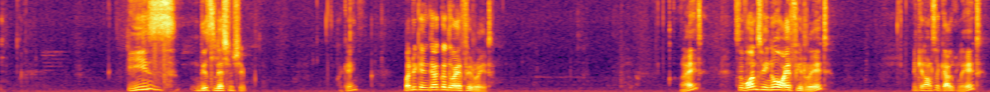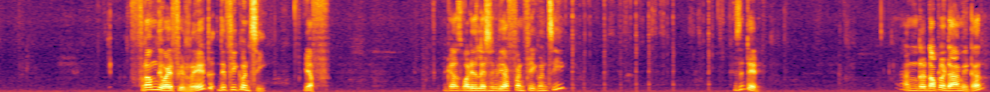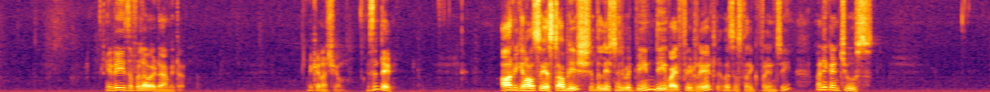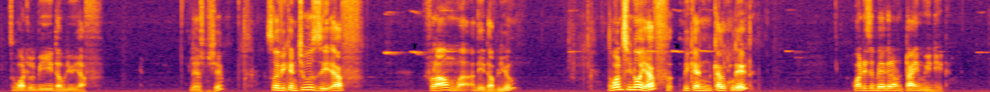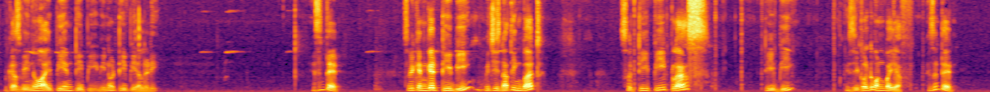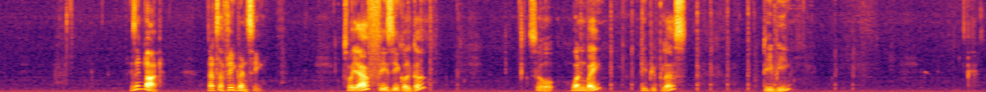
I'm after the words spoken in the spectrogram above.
is this relationship okay, but we can calculate the wire feed rate right. So, once we know wire feed rate we can also calculate from the wire feed rate the frequency f because what is the relationship between f and frequency is not it and the droplet diameter it is the fill diameter we can assume is not it or we can also establish the relationship between the wire feed rate versus frequency and you can choose. So, what will be WF relationship. So, we can choose the F from uh, the W. The once you know F we can calculate what is the background time we need because we know IP and TP we know TP already is not it. So, we can get TB which is nothing but so TP plus TB is equal to 1 by f, is not it? Is it not? That is a frequency. So, f is equal to so 1 by Tp plus Tb.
